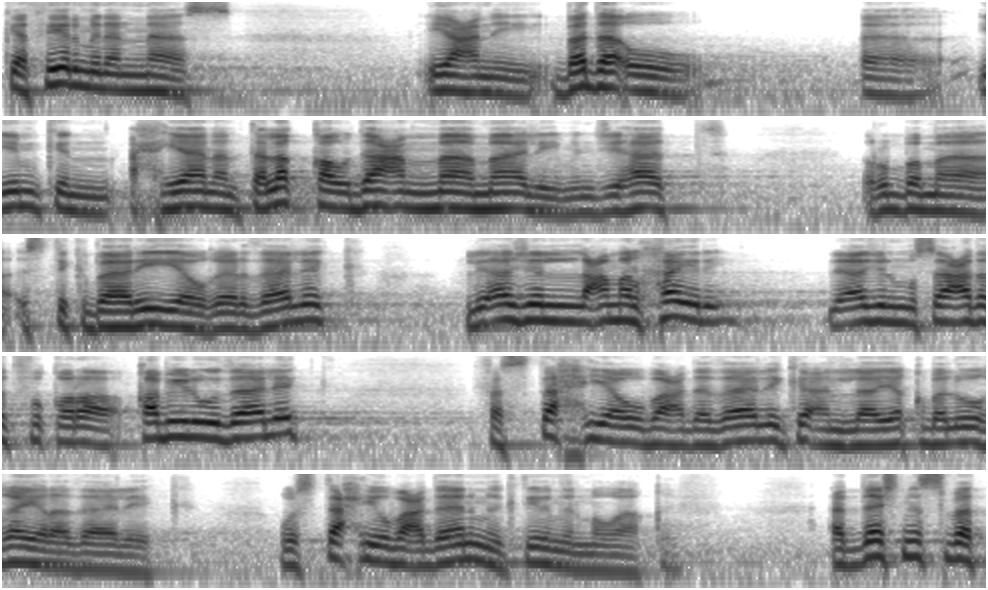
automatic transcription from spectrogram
كثير من الناس يعني بدأوا آه، يمكن أحيانا تلقوا دعم ما مالي من جهات ربما استكبارية وغير ذلك لأجل عمل خيري لأجل مساعدة فقراء. قبلوا ذلك فاستحيوا بعد ذلك أن لا يقبلوا غير ذلك واستحيوا بعدين من كثير من المواقف. قديش نسبة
